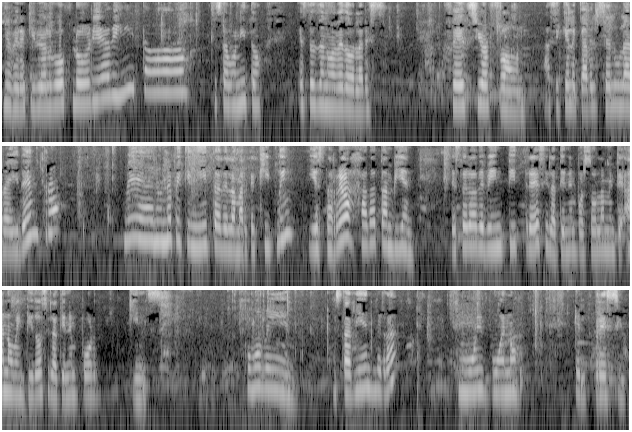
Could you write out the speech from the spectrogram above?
Y a ver, aquí veo algo floreadito, que está bonito. Este es de 9 dólares. Fits your phone. Así que le cabe el celular ahí dentro. Vean, una pequeñita de la marca Kipling. Y está rebajada también. Esta era de 23 y la tienen por solamente... Ah, no, 22 y la tienen por 15. ¿Cómo ven? Está bien, ¿verdad? Muy bueno el precio.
